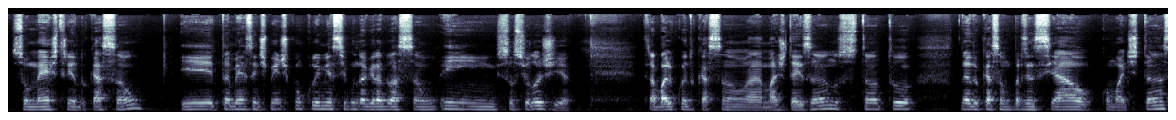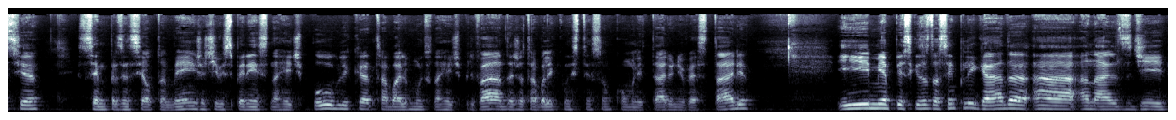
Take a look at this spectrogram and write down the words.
Sou mestre em educação e também recentemente concluí minha segunda graduação em sociologia. Trabalho com educação há mais de 10 anos, tanto na educação presencial como à distância, semipresencial também. Já tive experiência na rede pública, trabalho muito na rede privada, já trabalhei com extensão comunitária universitária. E minha pesquisa está sempre ligada à análise de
